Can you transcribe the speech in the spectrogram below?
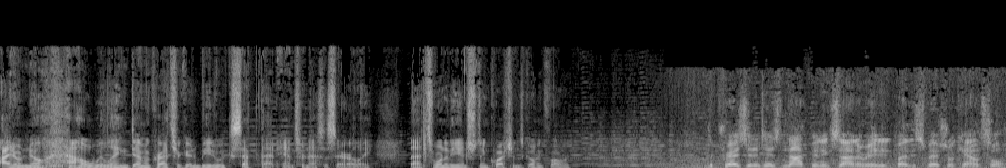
I don't know how willing Democrats are going to be to accept that answer necessarily. That's one of the interesting questions going forward. The president has not been exonerated by the special counsel,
